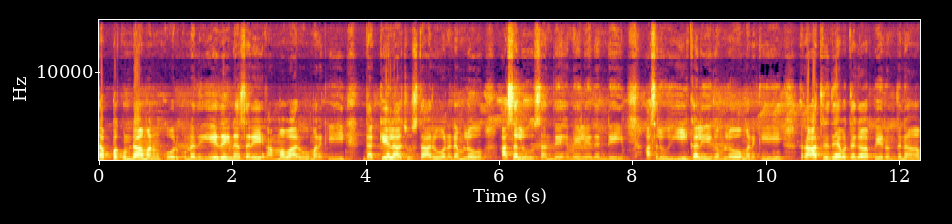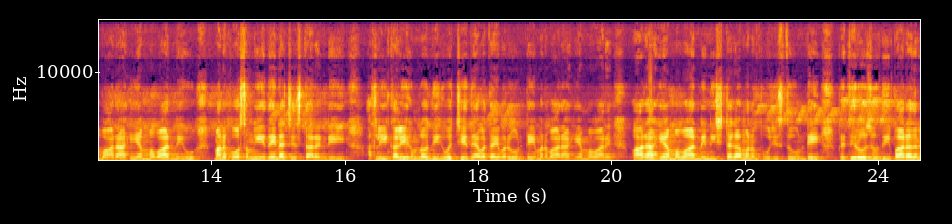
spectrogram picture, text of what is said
తప్పకుండా మనం కోరుకున్నది ఏదైనా సరే అమ్మవారు మనకి దక్కేలా చూస్తారు అనడంలో అసలు సందేహమే లేదండి. అసలు ఈ కలియుగంలో మనకి రాత్రి దేవతగా పేరొందిన వారాహి అమ్మవారిని మన కోసం ఏదైనా చేస్తారండి. అసలు ఈ కలియుగంలో దిగి వచ్చే దేవత ఎవరు ఉంటే మన వారాహి అమ్మవారే. వారాహి అమ్మవారిని నిష్టగా మనం పూజిస్తూ ఉంటే ప్రతిరోజు ఆరాధన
